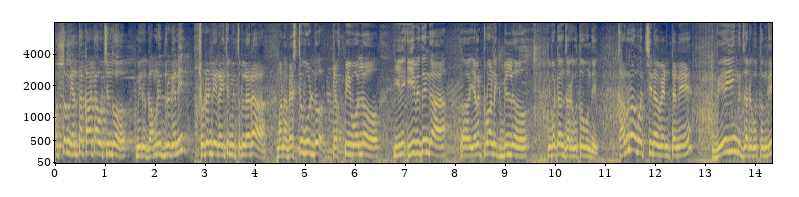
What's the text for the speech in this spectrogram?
మొత్తం ఎంత కాటా వచ్చిందో మీరు గమనిద్దురు కానీ చూడండి రైతు మిత్రులారా మన వెస్ట్ వుడ్ ఎఫ్పిఓలో ఈ ఈ విధంగా ఎలక్ట్రానిక్ బిల్లు ఇవ్వటం జరుగుతూ ఉంది. కర్ర వచ్చిన వెంటనే వేయింగ్ జరుగుతుంది.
